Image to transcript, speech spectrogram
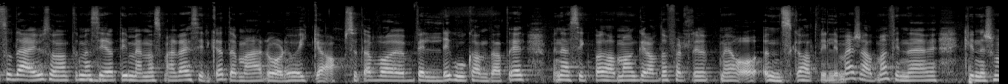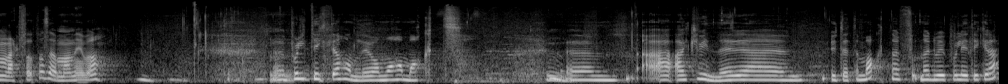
Så det er jo sånn at man sier at De mennene som er der, jeg sier ikke at de er dårlige og ikke absolutt er veldig gode kandidater, men jeg er sikker på at hadde man gravd og fulgt litt med og ønska hatt vilje mer, så hadde man funnet kvinner som i hvert fall på samme nivå. Mm. Politikk det handler jo om å ha makt. Mm. Er kvinner eh, ute etter makt når de blir politikere?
